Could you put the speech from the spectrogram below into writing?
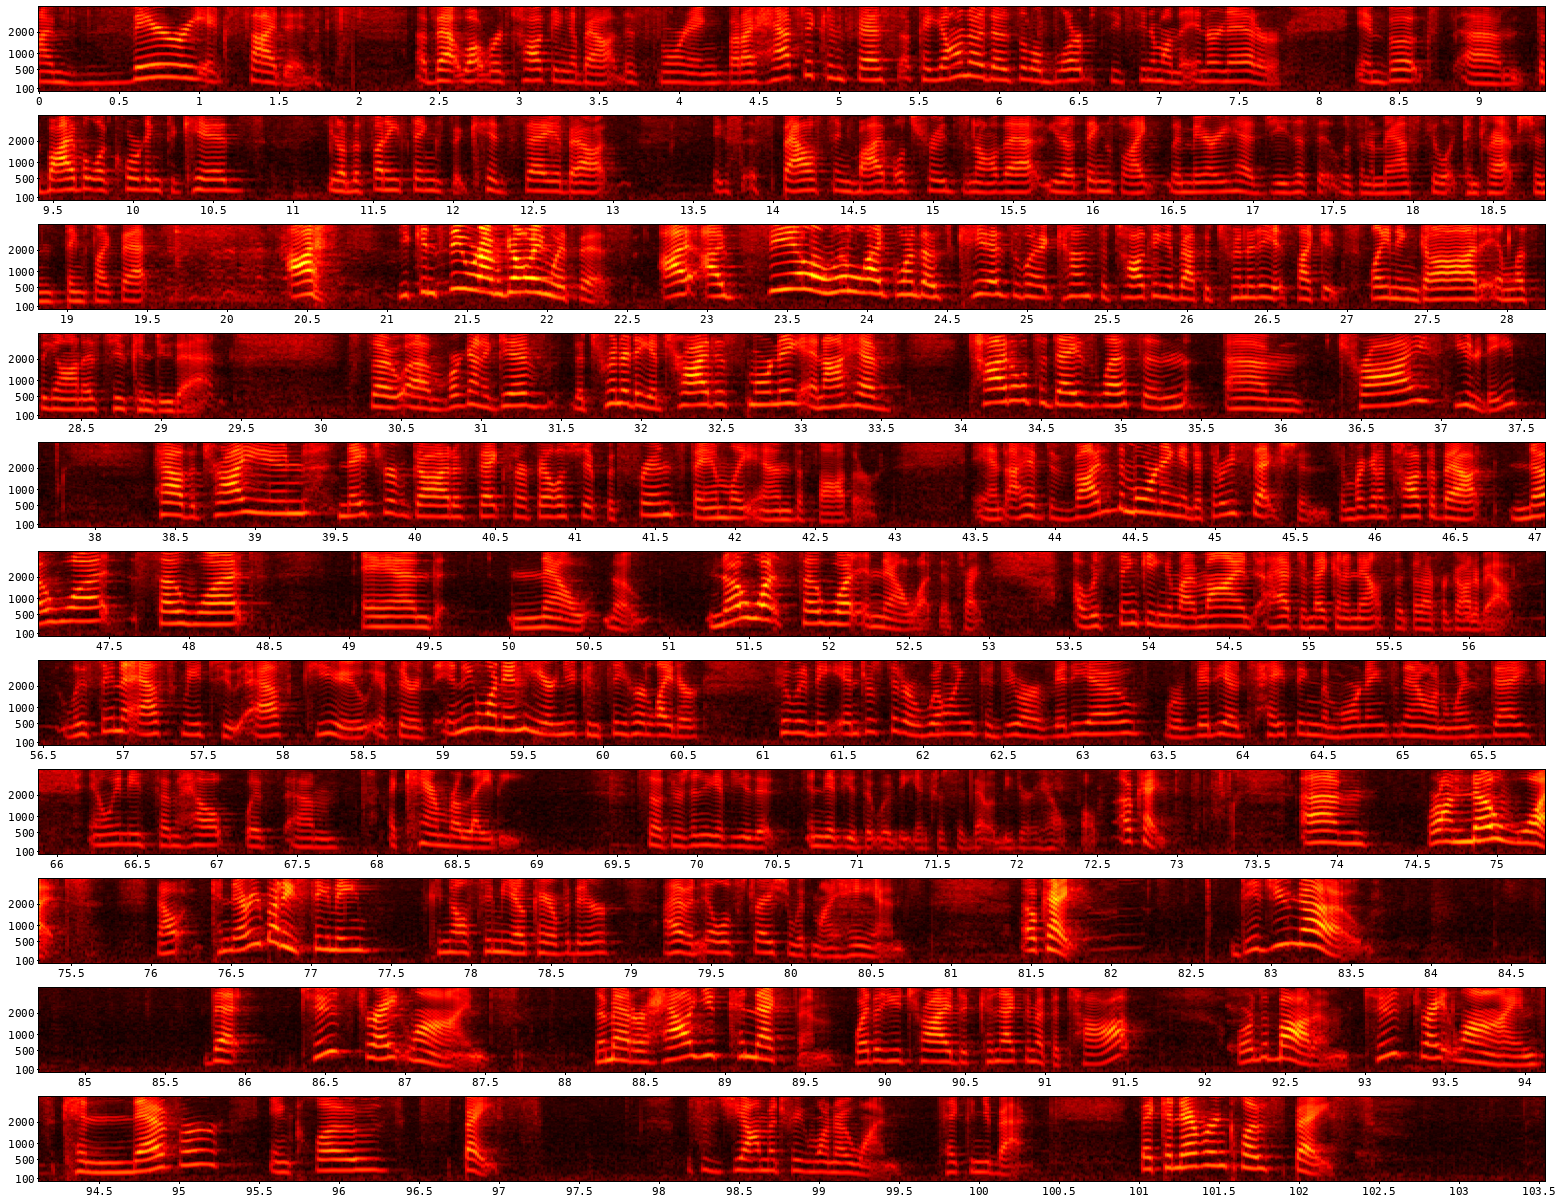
I'm very excited about what we're talking about this morning. But I have to confess okay, y'all know those little blurps, you've seen them on the internet or in books, um, the Bible according to kids, you know, the funny things that kids say about espousing Bible truths and all that, you know, things like when Mary had Jesus, it was an emasculate contraption, things like that. I, you can see where I'm going with this. I, I feel a little like one of those kids when it comes to talking about the Trinity. It's like explaining God, and let's be honest, who can do that? So um, we're going to give the Trinity a try this morning, and I have titled today's lesson um, Try Unity How the Triune Nature of God Affects Our Fellowship with Friends, Family, and the Father. And I have divided the morning into three sections, and we're going to talk about know what, so what, and now, no, know what, so what, and now what. That's right. I was thinking in my mind, I have to make an announcement that I forgot about. Lucina asked me to ask you if there's anyone in here, and you can see her later, who would be interested or willing to do our video. We're videotaping the mornings now on Wednesday, and we need some help with um, a camera lady. So if there's any of you that any of you that would be interested, that would be very helpful. Okay, um, we're on know what. Now, can everybody see me? Can y'all see me okay over there? I have an illustration with my hands. Okay, did you know that two straight lines, no matter how you connect them, whether you try to connect them at the top or the bottom, two straight lines can never enclose space. This is Geometry 101, taking you back. They can never enclose space.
